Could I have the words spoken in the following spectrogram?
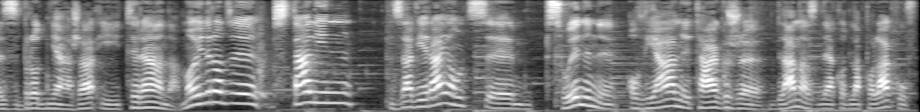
zbrodniarza i tyrana. Moi drodzy, Stalin zawierając y, słynny, owiany także dla nas, jako dla Polaków,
